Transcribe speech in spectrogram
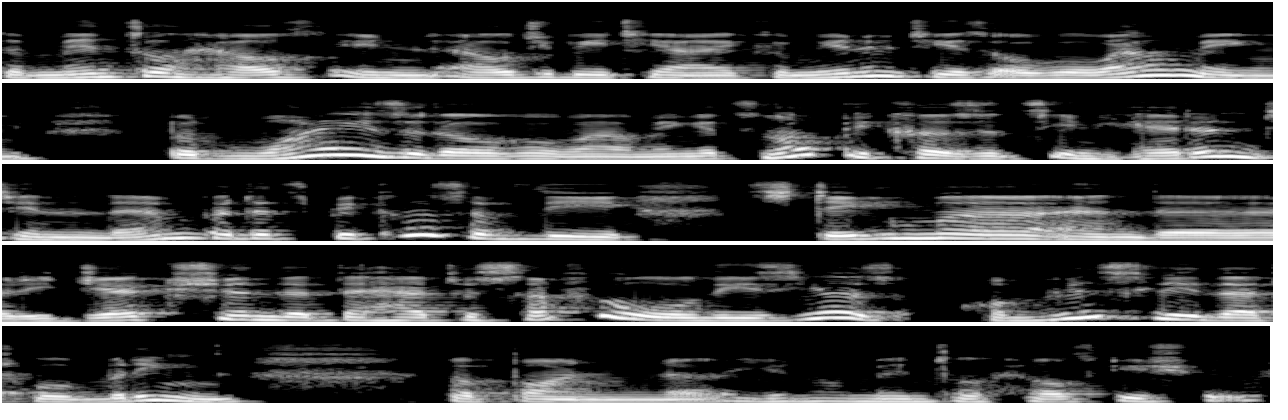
the mental health in LGBTI community is overwhelming. But why is it overwhelming? It's not because it's inherent in them, but it's because of the stigma and the rejection that they had to suffer all these years. Obviously, that will bring upon uh, you know mental health issues.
